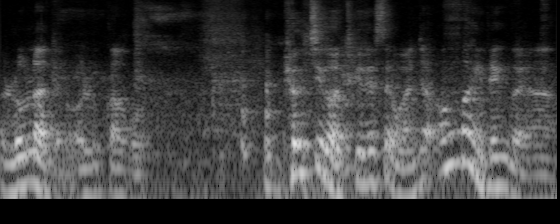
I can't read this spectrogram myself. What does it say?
롤라대로 얼룩가고 벽지가 어떻게 됐어요? 완전 엉망이 된 거야.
